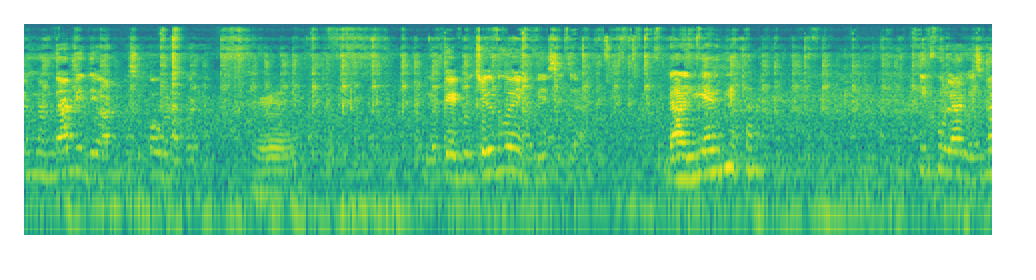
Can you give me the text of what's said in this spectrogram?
એમને દાબી દેવાનું પછી કોગડા કરી હમ. એટલે પેટું ચડ્યું હોય ને બેસી જાય. દાળ લઈ આવી ગઈ તને. તીખું લાગે છે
